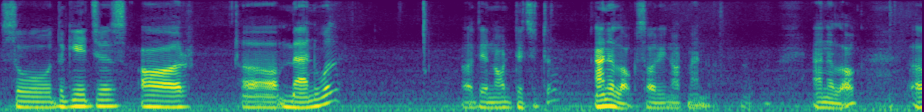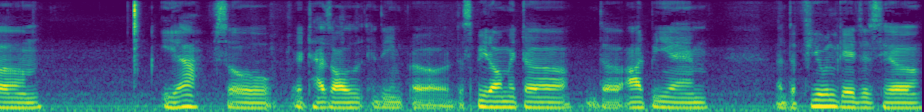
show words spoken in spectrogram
So the gauges are uh, manual. Uh, they're not digital. Analog sorry not manual. Analog. Um, yeah so it has all the uh, the speedometer the rpm uh, the fuel gauges here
